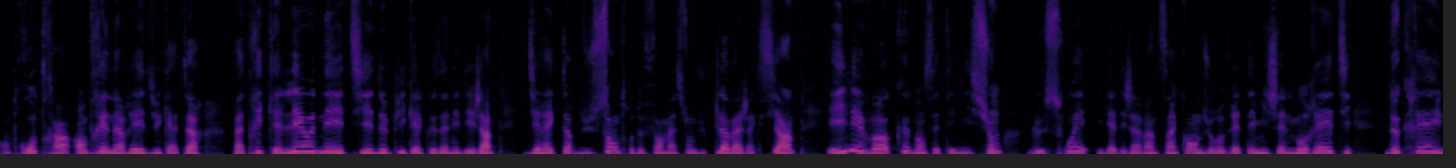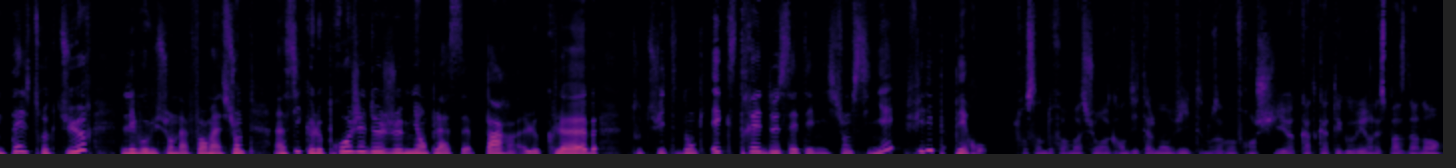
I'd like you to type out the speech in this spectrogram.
entre autres, hein, entraîneur et éducateur, Patrick Léonetti est depuis quelques années déjà directeur du centre de formation du club ajaxien. Et il évoque dans cette émission le souhait, il y a déjà 25 ans, du regretté Michel Moretti de créer une telle structure, l'évolution de la formation, ainsi que le projet de jeu mis en place par le club. Tout de suite, donc, extrait de cette émission signé Philippe Perrault. Notre centre de formation a grandi tellement vite, nous avons franchi euh, quatre catégories en l'espace d'un an,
